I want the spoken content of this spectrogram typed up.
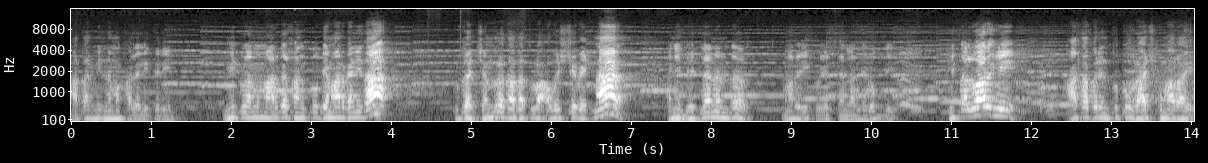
आता मी नमक हालेली करीन मी तुला मग मार्ग सांगतो त्या मार्गाने जा. तुझा चंद्र दादा तुला अवश्य भेटणार. आणि भेटल्यानंतर मला एक वेळेस त्यांना निरोप दे. ही तलवार घे. आतापर्यंत तू राजकुमार आहे.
